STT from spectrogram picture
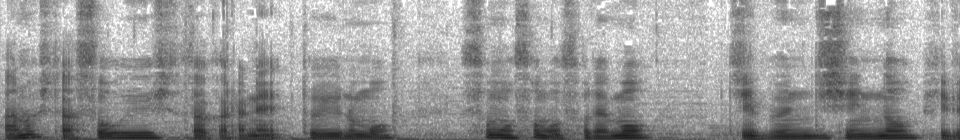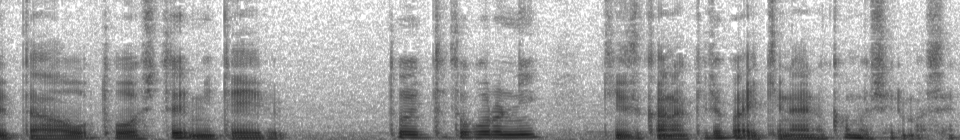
あの人はそういう人だからねというのも、そもそもそれも自分自身のフィルターを通して見ているといったところに気づかなければいけないのかもしれません。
